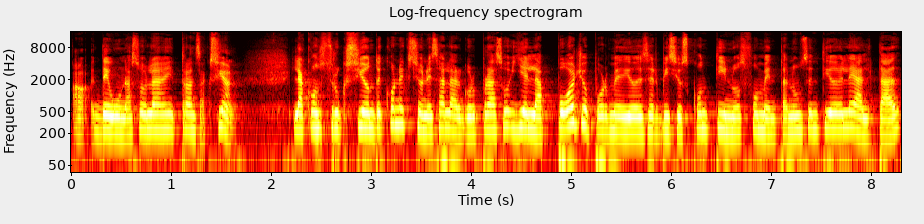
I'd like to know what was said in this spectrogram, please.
ah, de una sola transacción la construcción de conexiones a largo plazo y el apoyo por medio de servicios continuos fomentan un sentido de lealtad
